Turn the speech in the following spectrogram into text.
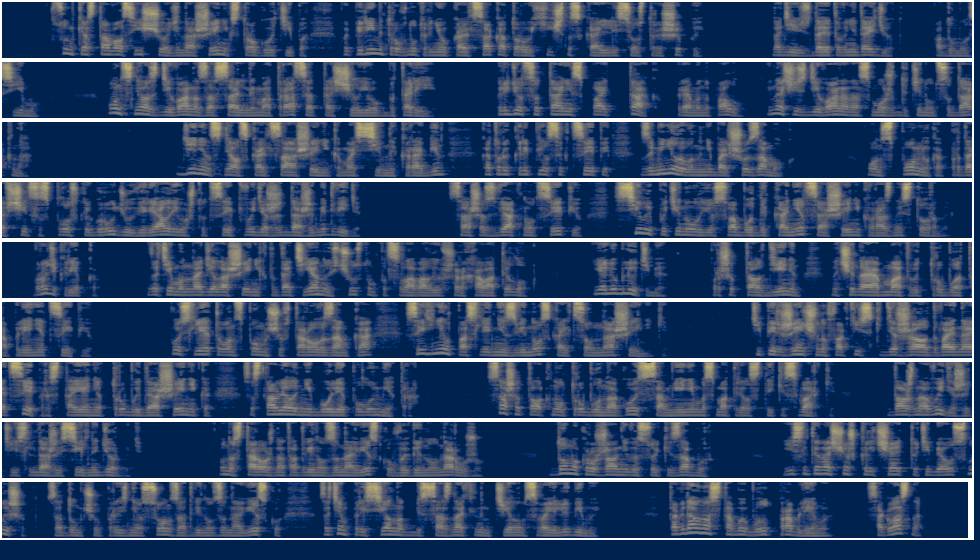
В сумке оставался еще один ошейник строгого типа, по периметру внутреннего кольца которого хищно скалились острые шипы. «Надеюсь, до этого не дойдет», — подумалось ему. Он снял с дивана засальный матрас и оттащил его к батарее. Придется Тане спать так, прямо на полу, иначе с дивана она сможет дотянуться до окна. Денин снял с кольца ошейника массивный карабин, который крепился к цепи, заменил его на небольшой замок. Он вспомнил, как продавщица с плоской грудью уверяла его, что цепь выдержит даже медведя. Саша звякнул цепью, силой потянул ее свободный конец и ошейник в разные стороны. Вроде крепко. Затем он надел ошейник на Татьяну и с чувством поцеловал ее в шероховатый лоб. «Я люблю тебя», — прошептал Денин, начиная обматывать трубу отопления цепью. После этого он с помощью второго замка соединил последнее звено с кольцом на ошейнике. Теперь женщину фактически держала двойная цепь, расстояние от трубы до ошейника составляло не более полуметра. Саша толкнул трубу ногой, с сомнением осмотрел стыки сварки. Должна выдержать, если даже сильно дергать. Он осторожно отодвинул занавеску, выглянул наружу. Дом окружал невысокий забор. «Если ты начнешь кричать, то тебя услышат», — задумчиво произнес он, задвинул занавеску, затем присел над бессознательным телом своей любимой. «Тогда у нас с тобой будут проблемы. Согласна?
